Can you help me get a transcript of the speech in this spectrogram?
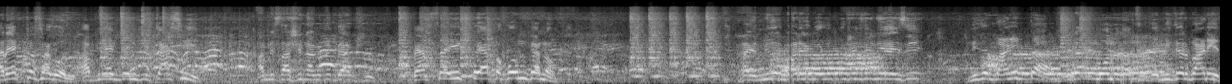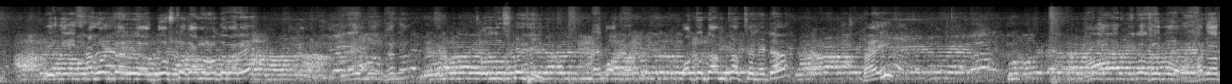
আর একটা ছাগল। আপনি একজন কি চাষি? আমি চাষি না আমি একটা ব্যবসায়ী। ব্যবসায়িক তো এত কম কেন? ভাই নিজের বাড়ির গরু পুষেছি নিয়ে আইছি। নিজের বাড়িরটা? সেটা আমি বলতে চাচ্ছি যে নিজের বাড়ির। এই ছাগলটার গোস্ত কেমন হতে পারে? চল্লিশ কেজি। কত দাম চাচ্ছেন এটা? ভাই? হাজার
